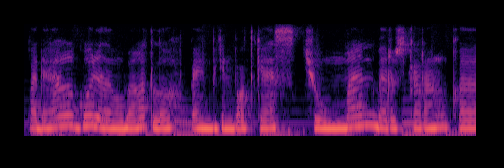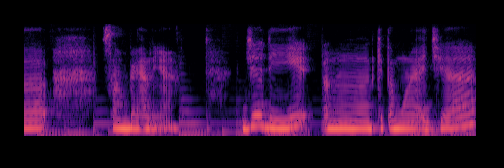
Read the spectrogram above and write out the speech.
Padahal gue udah lama banget loh pengen bikin podcast, cuman baru sekarang ke sampeannya. Jadi, uh, kita mulai aja.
